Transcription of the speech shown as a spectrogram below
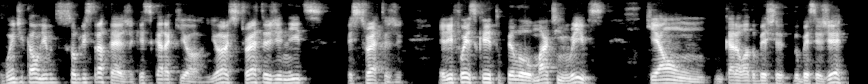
eu vou indicar um livro sobre estratégia, que é esse cara aqui, ó, Your Strategy Needs Strategy. Ele foi escrito pelo Martin Reeves, que é um, um cara lá do, BC, do BCG,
